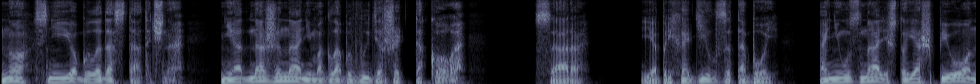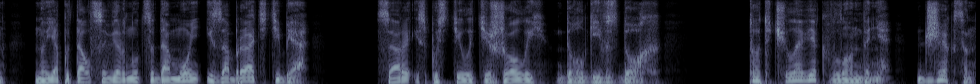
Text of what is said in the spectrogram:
но с нее было достаточно. Ни одна жена не могла бы выдержать такого. «Сара, я приходил за тобой. Они узнали, что я шпион, но я пытался вернуться домой и забрать тебя». Сара испустила тяжелый, долгий вздох. «Тот человек в Лондоне, Джексон,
